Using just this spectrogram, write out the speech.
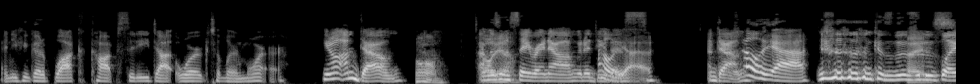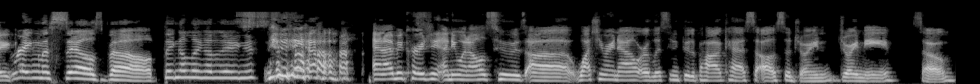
And you can go to blockcopcity.org to learn more. You know, I'm down. Oh. I was yeah. going to say right now, I'm going to do Hell this. Yeah. I'm down. Hell yeah. Because this nice. is like ring the sales bell. Ding a ling a ling. yeah. And I'm encouraging anyone else who is uh watching right now or listening through the podcast to also join join me. So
